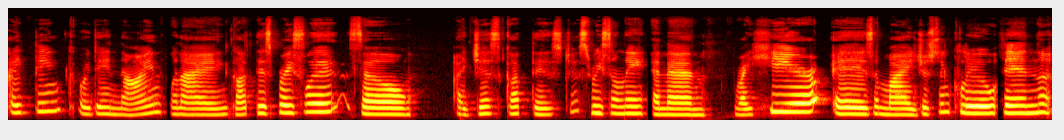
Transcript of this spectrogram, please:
I think, or day nine when I got this bracelet. So I just got this just recently. And then Right here is my Juste un Clou thin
